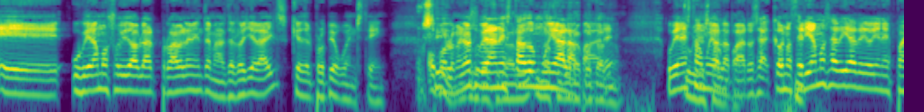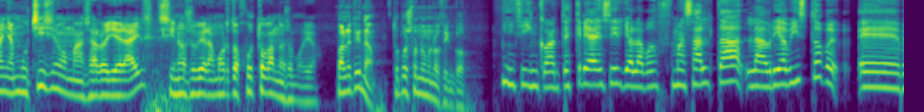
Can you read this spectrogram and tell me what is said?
eh, hubiéramos oído hablar probablemente más de Roger Ailes que del propio Weinstein. o por lo menos hubieran estado muy a la par. ¿eh? Hubieran estado muy a la par. O sea, conoceríamos a día de hoy en España muchísimo más a Roger Ailes si no se hubiera muerto justo cuando se murió. Valentina, tu puesto número 5. Mi 5. Antes quería decir yo la voz más alta, la habría visto. Eh,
